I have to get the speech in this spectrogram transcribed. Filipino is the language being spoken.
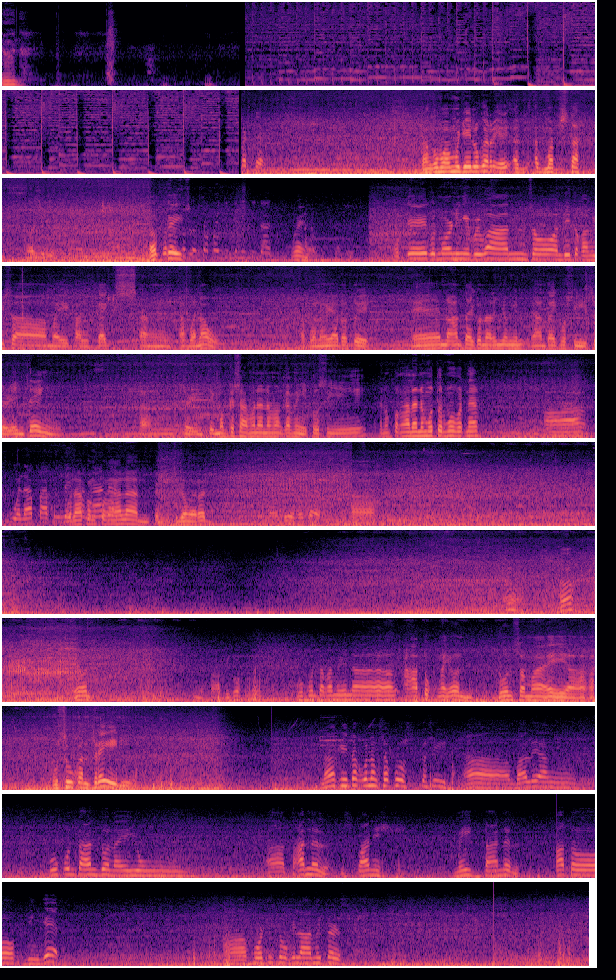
Yun. Kung kumuha mo dyan lugar, eh, ag, ag maps ta. Okay. When? Okay, good morning everyone. So, andito kami sa may Caltex, ang Abanaw. Abanaw yata to eh. And naantay ko na rin yung naantay ko si Sir Enteng. Ah, Sir Enteng, magkasama na naman kami. Ito si anong pangalan ng motor mo, partner? Ah, wala pa akong Wala pang pangalan. Sige, Rod. Ah. Ah. Ha? Ayun. Sinasabi ko. Pupunta kami ng Atok ngayon. Doon sa may ah, Usukan Trail. Nakita ko lang sa post kasi ah bali ang pupuntahan doon ay yung ah, tunnel, Spanish made tunnel. Atok Benguet. Ah 42 kilometers.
